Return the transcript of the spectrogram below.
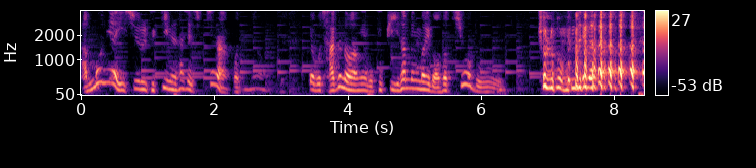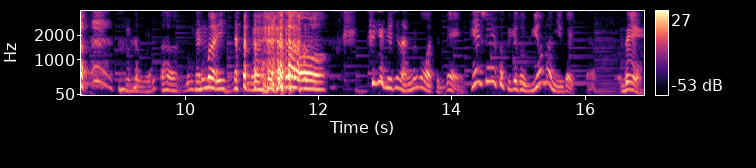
암모니아 이슈를 듣기는 사실 쉽지는 않거든요. 그러니까 뭐 작은 어항에 뭐 구피 2, 300마리 넣어서 키워도 별로 뭐 문제가 어, 넌 100마리 어, 크게 되진 않는 것 같은데 해수에서 그게 더 위험한 이유가 있을까요? 네,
